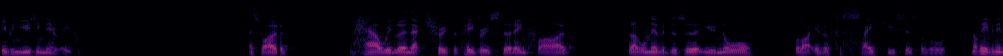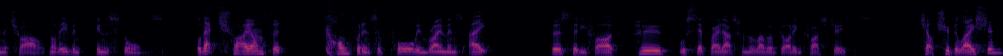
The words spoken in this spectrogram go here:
even using their evil. That's why how we learn that truth of Hebrews 13:5 that I will never desert you nor will I ever forsake you says the Lord. Not even in the trials not even in the storms. Or that triumphant confidence of Paul in Romans 8 verse 35 who will separate us from the love of God in Christ Jesus? Shall tribulation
